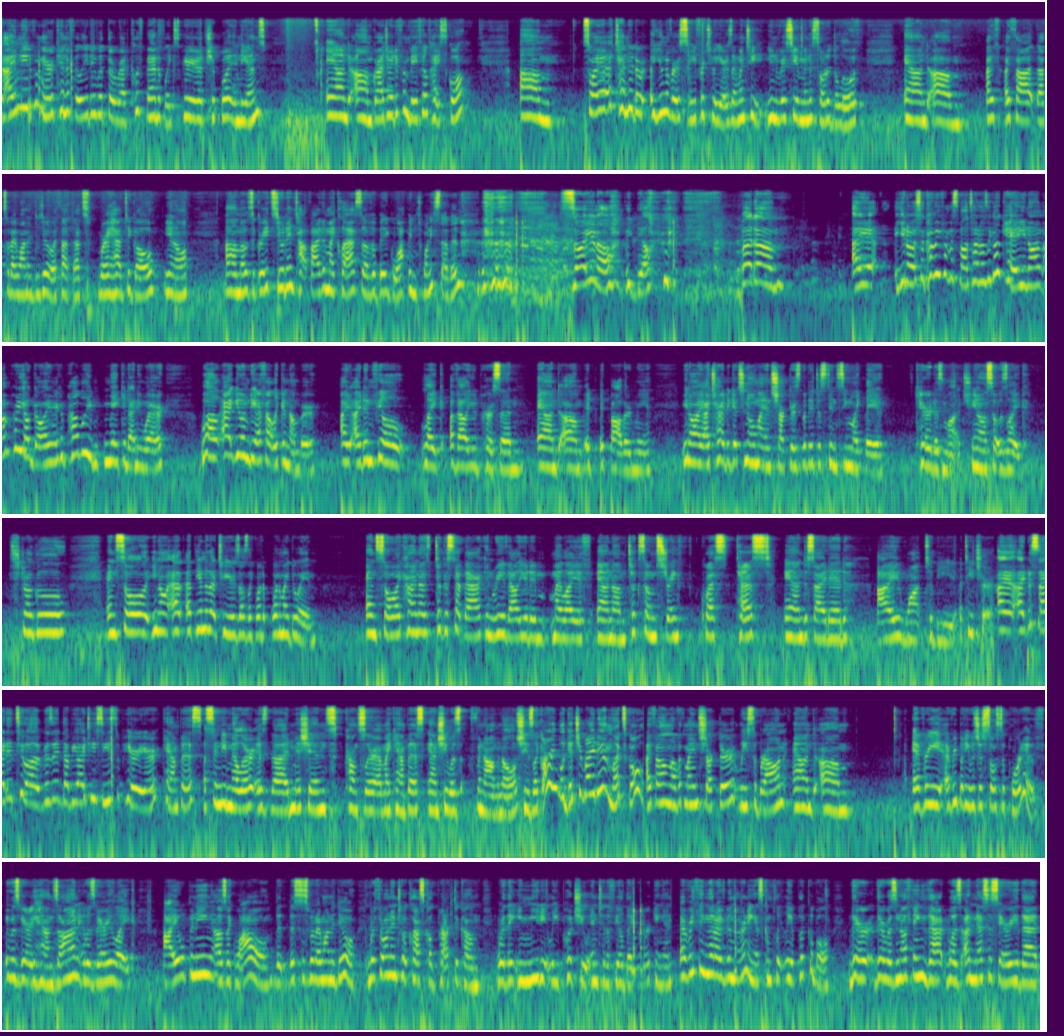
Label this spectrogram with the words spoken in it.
I'm Native American affiliated with the Red Cliff Band of Lake Superior Chippewa Indians and um, graduated from Bayfield High School. Um, so I attended a, a, university for two years. I went to University of Minnesota Duluth and um, I, I, thought that's what I wanted to do. I thought that's where I had to go, you know. Um, I was a great student, top five in my class of a big whopping 27. so, you know, big deal. but um, I, you know, so coming from a small town, I was like, okay, you know, I'm, I'm pretty outgoing. I could probably make it anywhere. Well, at UMD, I felt like a number. I, I didn't feel like a valued person, and um, it, it bothered me. You know, I, I tried to get to know my instructors, but it just didn't seem like they cared as much, you know, so it was like, struggle. And so, you know, at, at the end of that two years, I was like, what, what am I doing? And so I kind of took a step back and reevaluated my life and um, took some strength quest test and decided I want to be a teacher. I, I decided to uh, visit WITC Superior campus. Cindy Miller is the admissions counselor at my campus and she was phenomenal. She's like, all right, we'll get you right in, let's go. I fell in love with my instructor, Lisa Brown, and um, every everybody was just so supportive. It was very hands-on, it was very like, eye-opening. I was like, wow, th this is what I want to do. We're thrown into a class called practicum where they immediately put you into the field that you're working in. Everything that I've been learning is completely applicable. There, there was nothing that was unnecessary that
